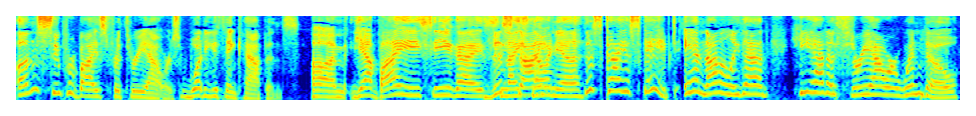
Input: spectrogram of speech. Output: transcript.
unsupervised for three hours. What do you think happens? Um, yeah, bye. See you guys. This nice guy, knowing you. This guy escaped, and not only that, he had a three-hour window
